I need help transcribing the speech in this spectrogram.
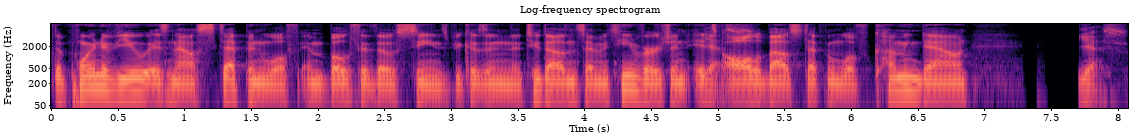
The point of view is now Steppenwolf in both of those scenes because in the 2017 version, it's Yes. all about Steppenwolf coming down, Yes,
